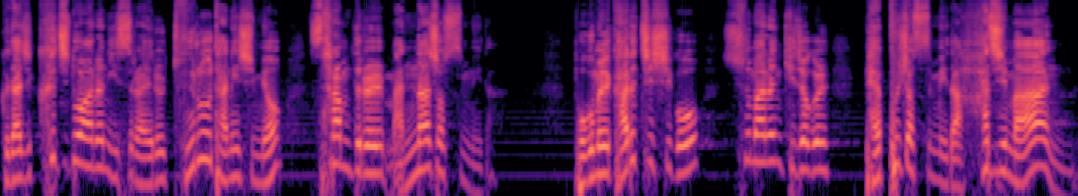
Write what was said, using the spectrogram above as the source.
그다지 크지도 않은 이스라엘을 두루 다니시며 사람들을 만나셨습니다. 복음을 가르치시고 수많은 기적을 베푸셨습니다. 하지만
